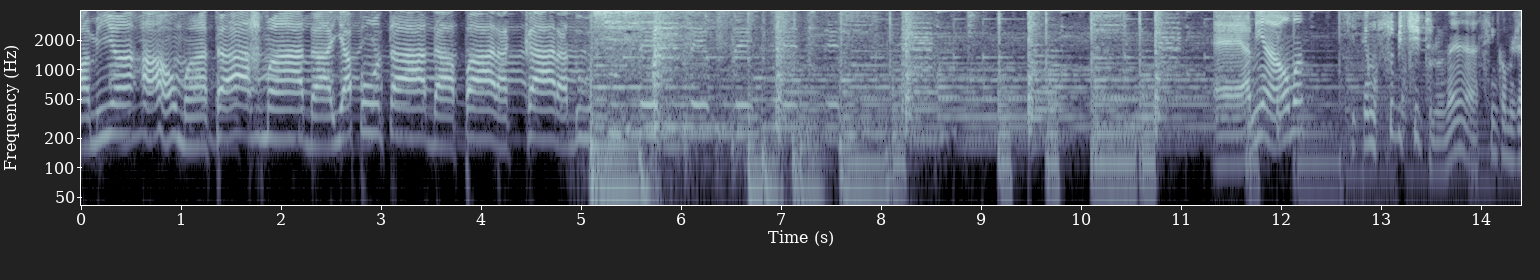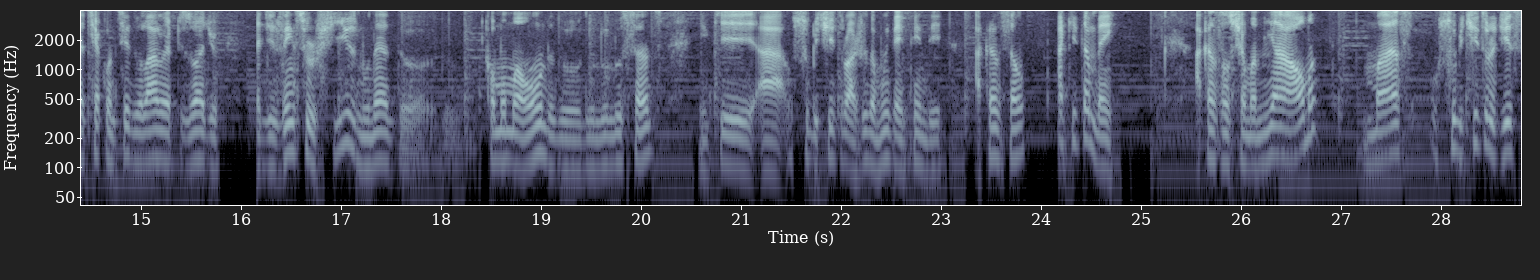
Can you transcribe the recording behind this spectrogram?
A minha alma tá armada e apontada para a cara do sucesso. É a minha alma que tem um subtítulo, né? Assim como já tinha acontecido lá no episódio de Zen Surfismo, né? Do, do como uma onda do, do Lulu Santos, em que a, o subtítulo ajuda muito a entender a canção. Aqui também. A canção se chama Minha Alma, mas o subtítulo diz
